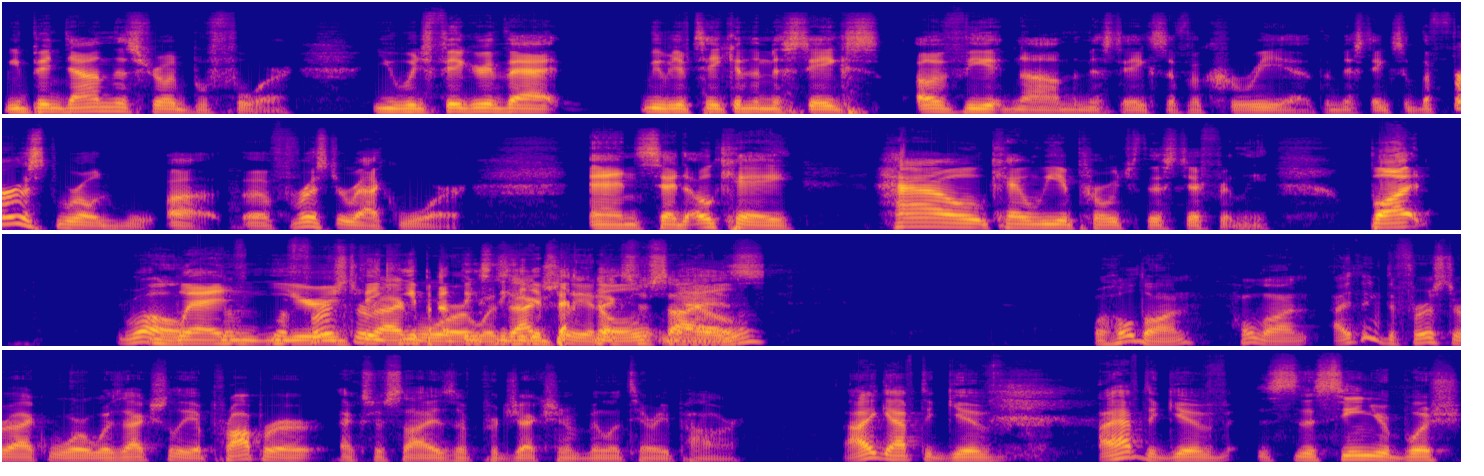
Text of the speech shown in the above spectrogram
We've been down this road before. You would figure that we would have taken the mistakes of Vietnam, the mistakes of Korea, the mistakes of the first World War, uh, uh, first Iraq War, and said, okay, how can we approach this differently? But Well, when the, the you're first thinking Iraq about War things was actually an exercise. well- well, hold on, hold on. I think the first Iraq War was actually a proper exercise of projection of military power. I have to give, I have to give the senior Bush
